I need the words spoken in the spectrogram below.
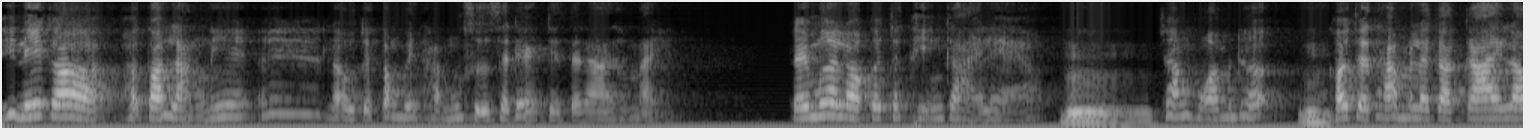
ทีนี้ก็พอตอนหลังนี้เเราจะต้องไปทำหนังสือแสดงเจตนาทำไม ในเมื่อเราก็จะทิ้งกายแล้วอืช่างหัวมันเถอะเขาจะทำอะไรกับกายเรา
